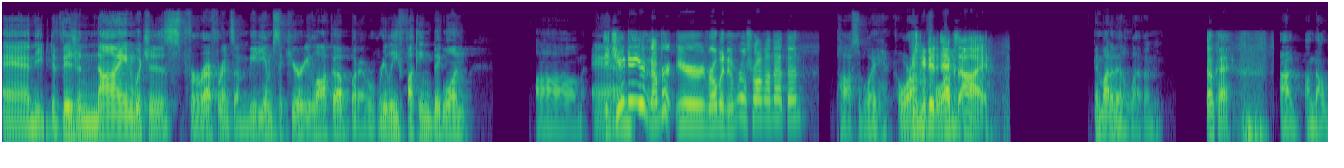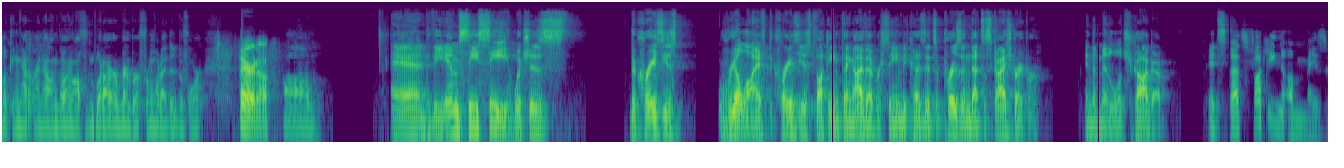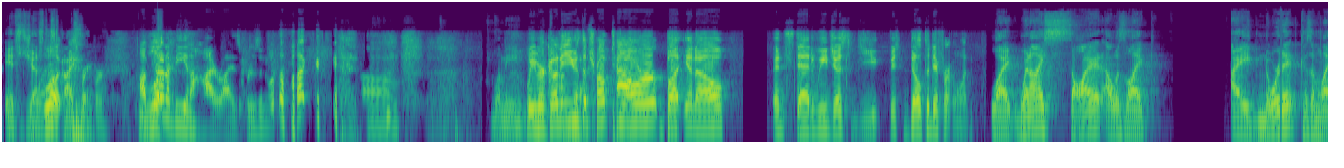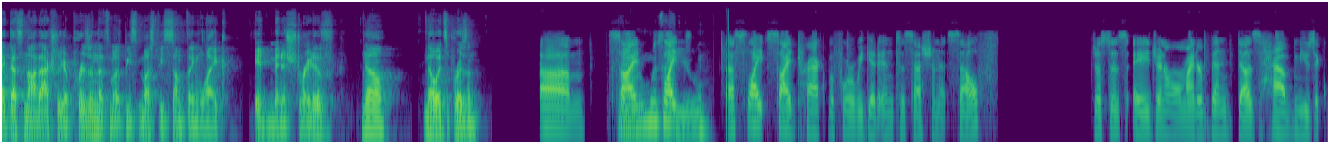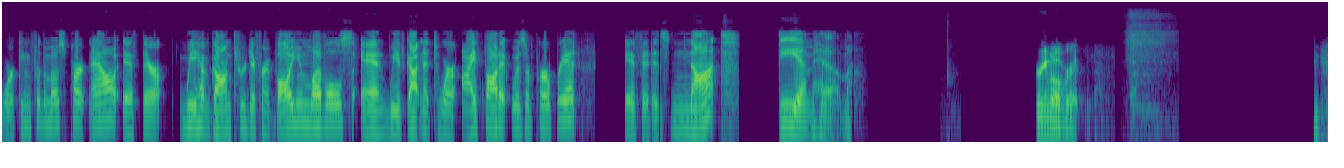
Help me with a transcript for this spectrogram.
and the Division 9, which is, for reference, a medium security lockup, but a really fucking big one. Um, and Did you do your number, your Roman numerals wrong on that then? possibly, or I'm- you did or I'm- XI. It might have been 11. Okay, I, I'm not looking at it right now. I'm going off of what I remember from what I did before. fair enough. Um, and the MCC, which is the craziest real life, the craziest fucking thing I've ever seen because it's a prison that's a skyscraper in the middle of Chicago. It's That's fucking amazing. it's just Look. a skyscraper. I'm Look. trying to be in a high rise prison. What the fuck? Um, let me. We were going to use gonna- the Trump Tower, but you know, instead we just u- just built a different one. like when I saw it, I was like, I ignored it because I'm like, that's not actually a prison. That's must be must be something like administrative. No, no, it's a prison. Um, side a slight view. a slight sidetrack before we get into session itself. Just as a general reminder, Ben does have music working for the most part now. If there we have gone through different volume levels and we've gotten it to where I thought it was appropriate. If it is not, DM him. Scream over it.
